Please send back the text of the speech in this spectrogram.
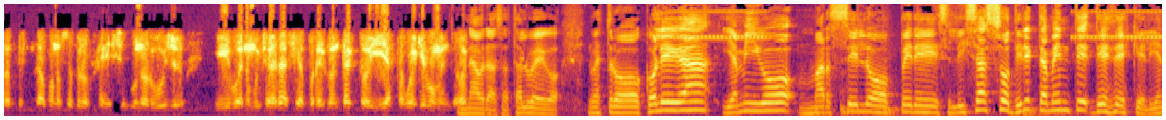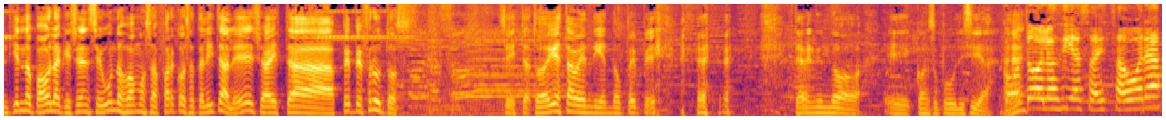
representados por nosotros, es un orgullo. Y bueno, muchas gracias por el contacto y hasta cualquier momento. Un abrazo, hasta luego. Nuestro colega y amigo Marcelo Pérez Lizazo, directamente desde Esquel. Y entiendo, Paola, que ya en segundos vamos a Farco Satelital, ¿eh? ya está Pepe Frutos. Sí, está, todavía está vendiendo, Pepe. está vendiendo eh, con su publicidad. Como ¿eh? todos los días a esta hora,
